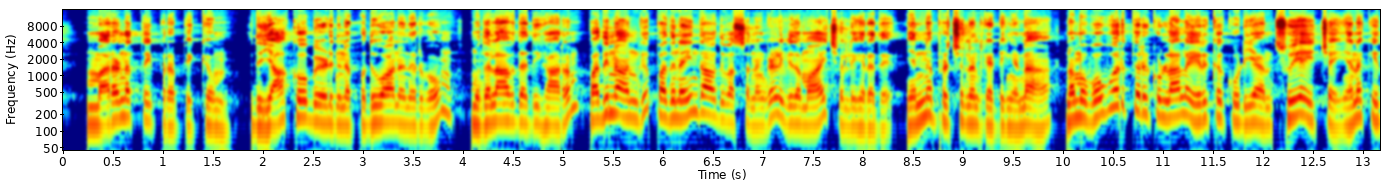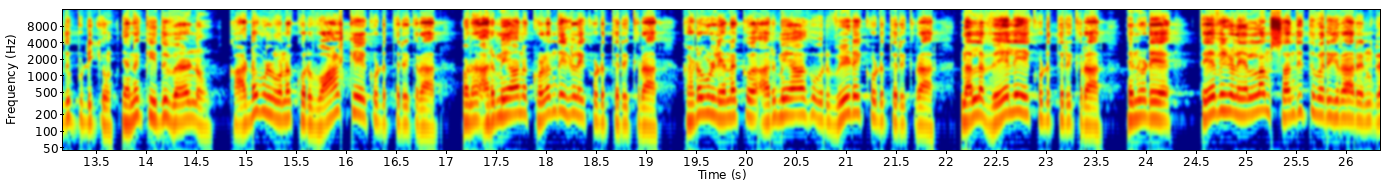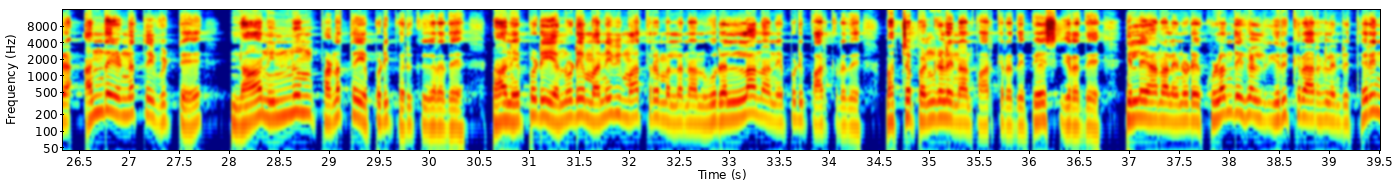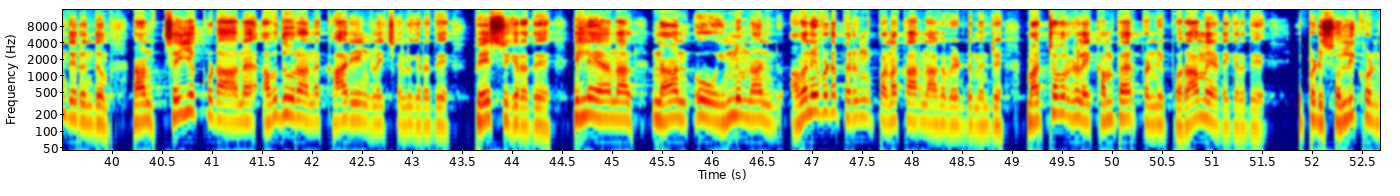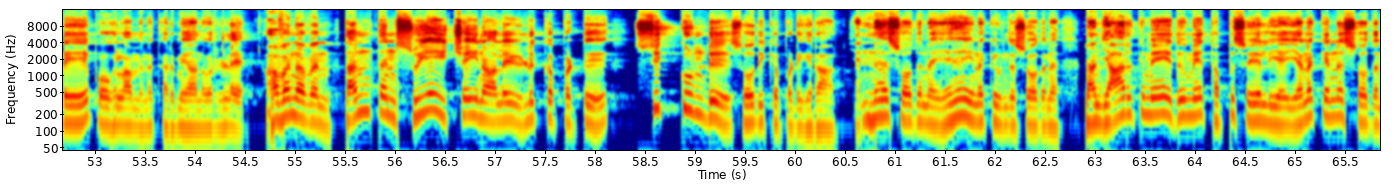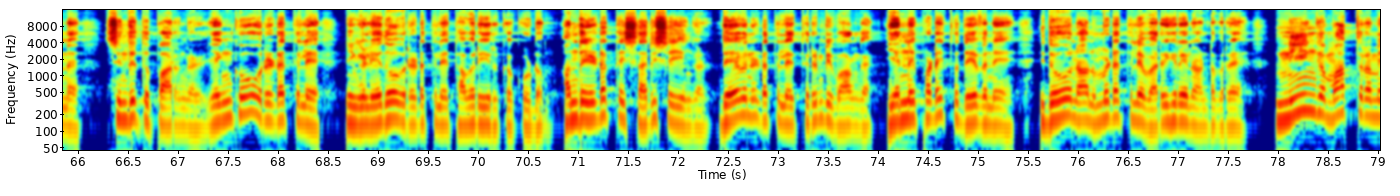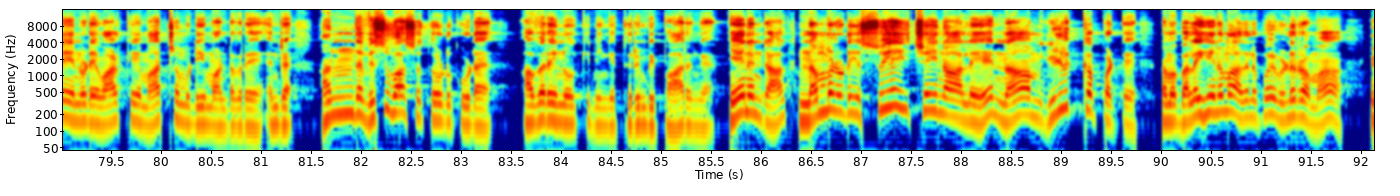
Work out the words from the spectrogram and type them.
واقع کار ارمیا نوتر سندرارٹ نان پہ نانے منوی مترا نکر پارک گریا نان سوان کاریہ چل گر گئے نان او انہوں پنکار کمپر پڑی پورا ابھی سلکام کم آن تن اچھے سن سوانے تپلیہ سندگی تواری کو سیون دیوت پڑھ تو دیونی ادو نانڈے آنڈو نہیں واقع آڈواس نملے نالک پلہ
